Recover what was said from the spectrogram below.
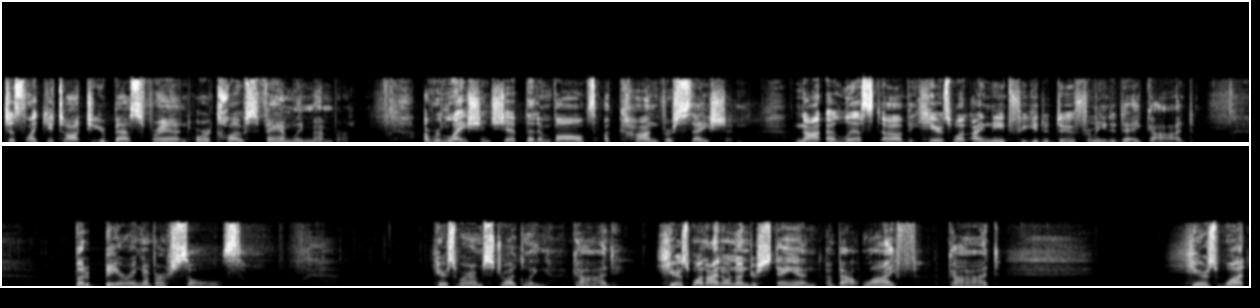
just like you talk to your best friend or a close family member. A relationship that involves a conversation, not a list of, here's what I need for you to do for me today, God, but a bearing of our souls. Here's where I'm struggling, God. Here's what I don't understand about life God. Here's what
